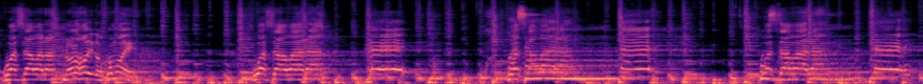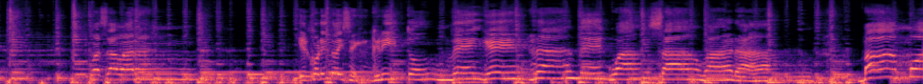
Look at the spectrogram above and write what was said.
Guasabara. No los oigo, ¿cómo es? Guasabara. Eh. Guasabara. Eh. Guasabara. Eh. Guasabara. Y el corito dice, grito de guerra de Guasabara. Vamos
